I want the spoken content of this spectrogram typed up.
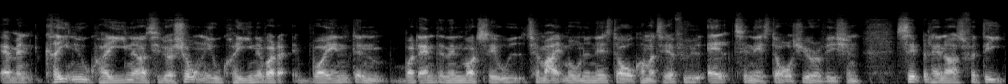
Ja, men krigen i Ukraine og situationen i Ukraine, hvor, hvor end den, hvordan den end måtte se ud til maj måned næste år, kommer til at fylde alt til næste års Eurovision. Simpelthen også fordi,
